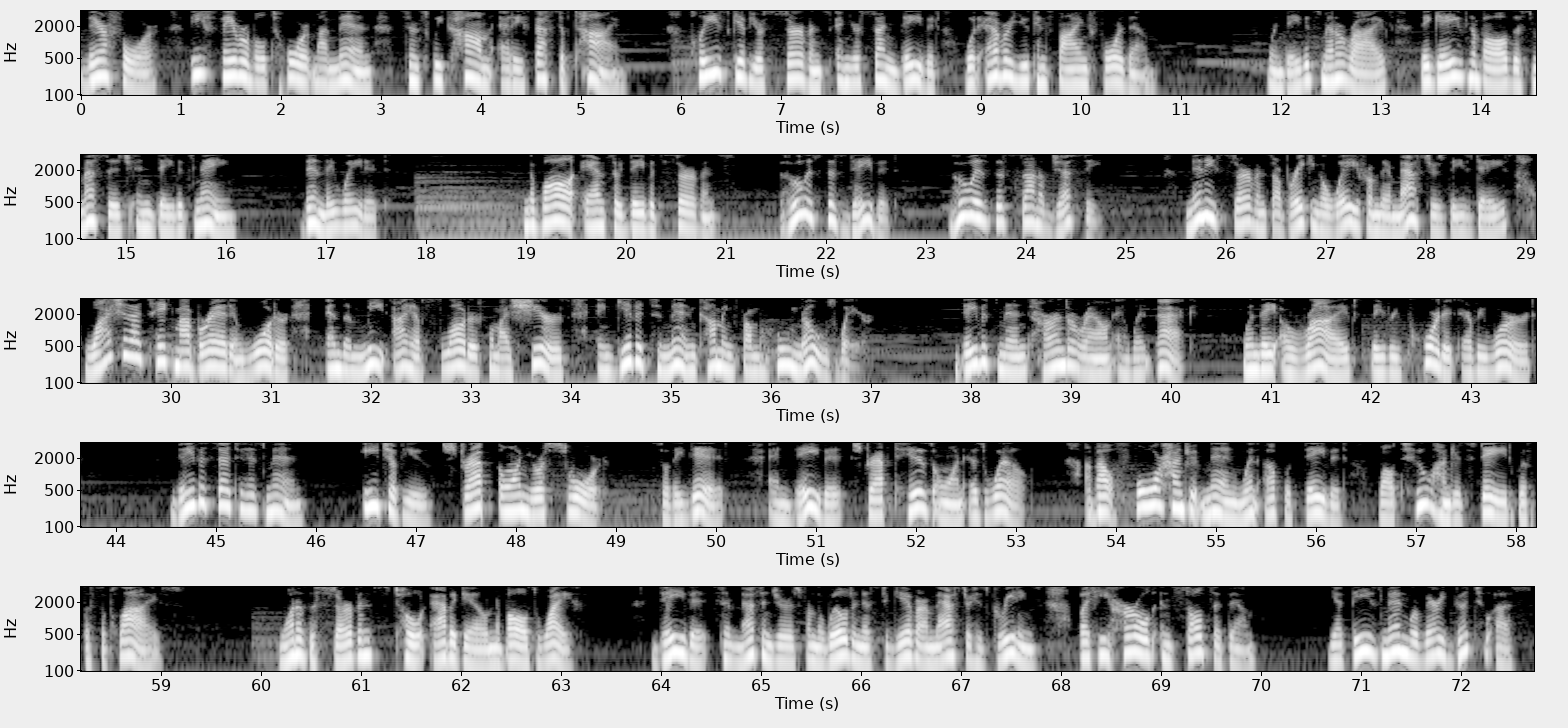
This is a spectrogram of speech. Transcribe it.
Therefore, be favorable toward my men, since we come at a festive time. Please give your servants and your son David whatever you can find for them. When David's men arrived, they gave Nabal this message in David's name. Then they waited. Nabal answered David's servants, Who is this David? Who is this son of Jesse? Many servants are breaking away from their masters these days. Why should I take my bread and water and the meat I have slaughtered for my shearers and give it to men coming from who knows where? David's men turned around and went back. When they arrived, they reported every word. David said to his men, each of you strap on your sword. So they did, and David strapped his on as well. About 400 men went up with David, while 200 stayed with the supplies. One of the servants told Abigail, Nabal's wife, David sent messengers from the wilderness to give our master his greetings, but he hurled insults at them. Yet these men were very good to us.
